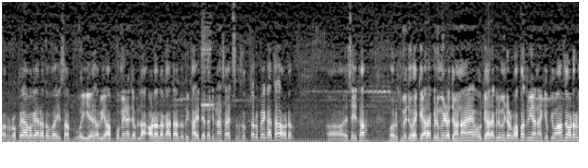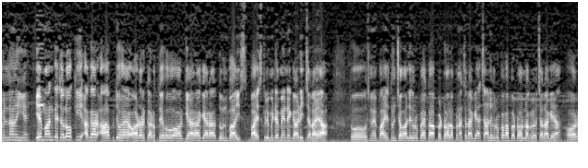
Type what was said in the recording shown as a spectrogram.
और रुपया वगैरह तो भाई सब वही है। अभी आपको मैंने जब ऑर्डर लगा था तो दिखाई दिया था कितना, शायद सत्तर रुपये का था ऑर्डर ऐसे ही था। और उसमें जो है 11 किलोमीटर जाना है, और 11 किलोमीटर वापस भी आना है, क्योंकि वहाँ से ऑर्डर मिलना नहीं है। ये मान के चलो कि अगर आप जो है ऑर्डर करते हो, और 11 11 दून 22 22 किलोमीटर मैंने गाड़ी चलाया तो उसमें बाईस दून चवालीस रुपए का पेट्रोल अपना चला गया, चालीस रुपए का पेट्रोल लग लो चला गया और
